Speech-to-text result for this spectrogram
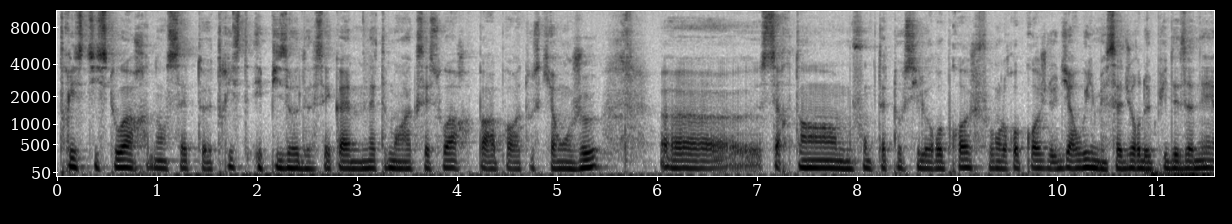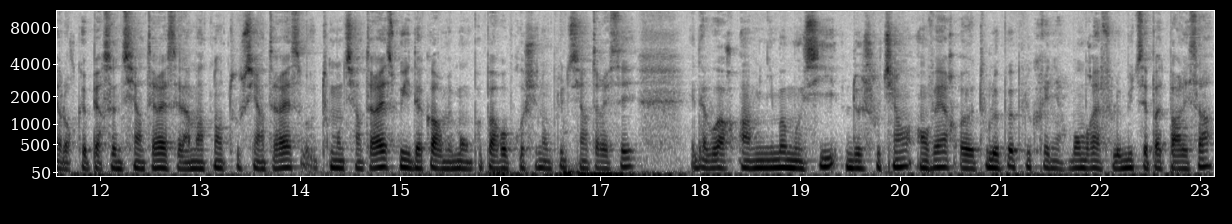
triste histoire, dans cette triste épisode, c'est quand même nettement accessoire par rapport à tout ce qui est en jeu. Euh, certains me font peut-être aussi le reproche, font le reproche de dire oui, mais ça dure depuis des années alors que personne s'y intéresse et là maintenant tout s'y intéresse, tout le monde s'y intéresse. Oui, d'accord, mais bon, on peut pas reprocher non plus de s'y intéresser et d'avoir un minimum aussi de soutien envers euh, tout le peuple ukrainien. Bon, bref, le but c'est pas de parler ça,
